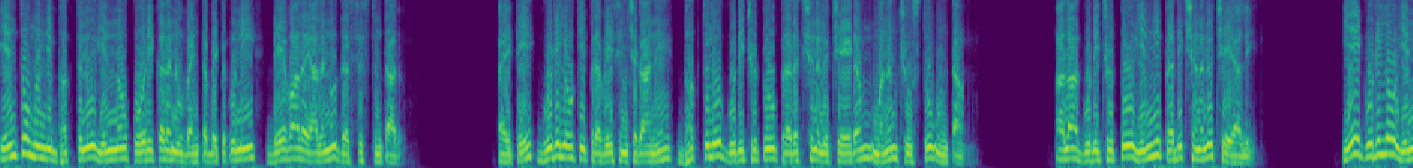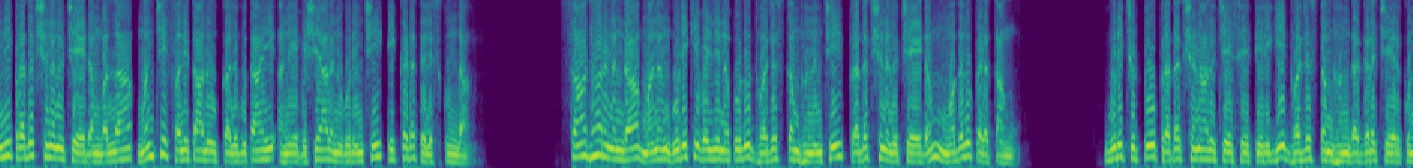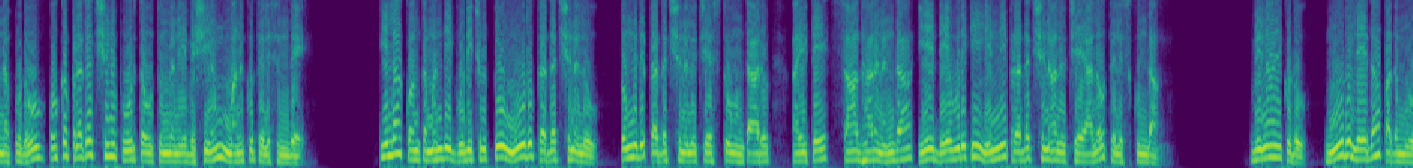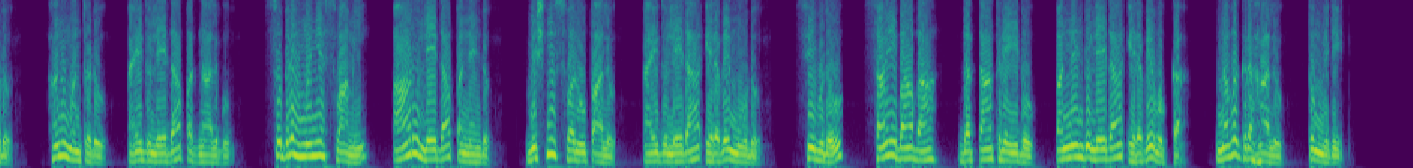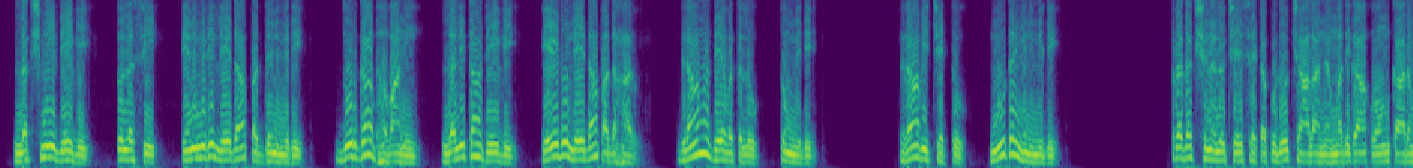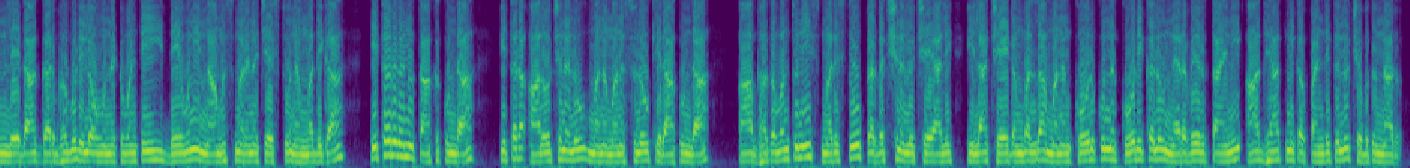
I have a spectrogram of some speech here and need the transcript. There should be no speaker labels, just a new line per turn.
ఎంతో మంది భక్తులు ఎన్నో కోరికలను వెంటబెట్టుకుని దేవాలయాలను దర్శిస్తుంటారు. అయితే గుడిలోకి ప్రవేశించగానే భక్తులు గుడి చుట్టూ ప్రదక్షిణలు చేయడం మనం చూస్తూ ఉంటాం. అలా గుడి చుట్టూ ఎన్ని ప్రదక్షిణలు చేయాలి? ఏ గుడిలో ఎన్ని ప్రదక్షిణలు చేయడం వల్ల మంచి ఫలితాలు కలుగుతాయి అనే విషయాలను గురించి ఇక్కడ తెలుసుకుందాం. సాధారణంగా మనం గుడికి వెళ్ళినప్పుడు ధ్వజస్తంభం నుంచి ప్రదక్షిణలు చేయడం మొదలు పెడతాము. గుడి చుట్టూ ప్రదక్షిణాలు చేసే తిరిగి ధ్వజస్తంభం దగ్గర చేరుకున్నప్పుడు ఒక ప్రదక్షిణ పూర్తవుతుందనే విషయం మనకు తెలిసిందే. ఇలా కొంతమంది గుడి చుట్టూ మూడు ప్రదక్షిణలు తొమ్మిది ప్రదక్షిణలు చేస్తూ ఉంటారు. అయితే సాధారణంగా ఏ దేవుడికి ఎన్ని ప్రదక్షిణాలు చేయాలో తెలుసుకుందాం. వినాయకుడు మూడు లేదా పదమూడు హనుమంతుడు ఐదు లేదా పద్నాలుగు సుబ్రహ్మణ్య స్వామి ఆరు లేదా పన్నెండు విష్ణు స్వరూపాలు ఐదు లేదా ఇరవై మూడు శివుడు సాయిబాబా దత్తాత్రేయుడు పన్నెండు లేదా ఇరవై ఒక్క. నవగ్రహాలు తొమ్మిది. లక్ష్మీదేవి తులసి ఎనిమిది లేదా పద్దెనిమిది. దుర్గా భవానీ లలితాదేవి ఏడు లేదా పదహారు. గ్రామ దేవతలు తొమ్మిది. రావి చెట్టు నూట ఎనిమిది. ప్రదక్షిణలు చేసేటప్పుడు చాలా నెమ్మదిగా ఓంకారం లేదా గర్భగుడిలో ఉన్నటువంటి దేవుని నామస్మరణ చేస్తూ నెమ్మదిగా ఇతరులను తాకకుండా ఇతర ఆలోచనలు మన మనసులోకి రాకుండా ఆ భగవంతుని స్మరిస్తూ ప్రదక్షిణలు చేయాలి. ఇలా చేయడం వల్ల మనం కోరుకున్న కోరికలు నెరవేరుతాయని ఆధ్యాత్మిక పండితులు చెబుతున్నారు.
